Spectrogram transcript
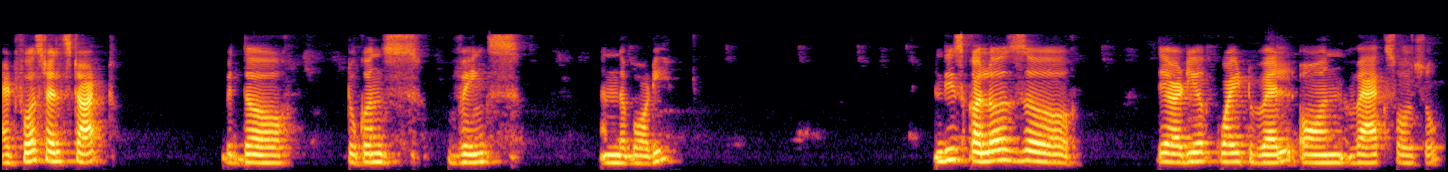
at first i'll start with the toucan's wings and the body and these colors uh, they adhere quite well on wax also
